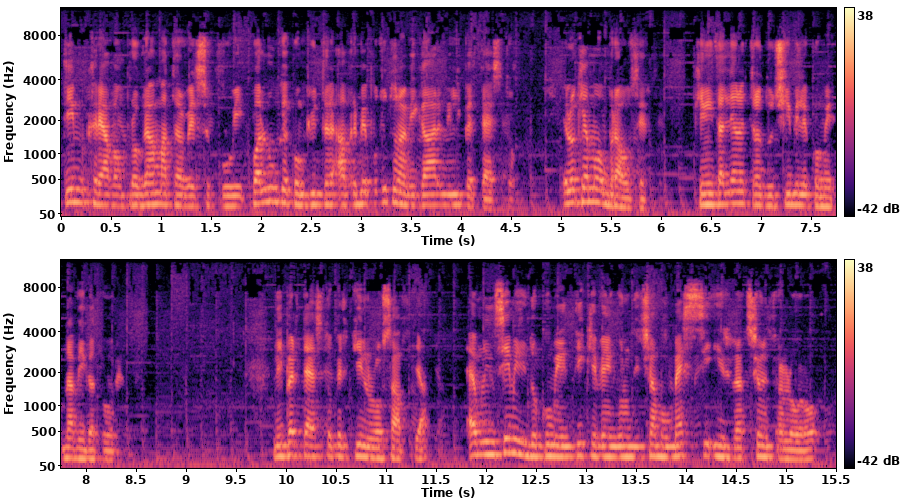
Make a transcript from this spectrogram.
Tim creava un programma attraverso cui qualunque computer avrebbe potuto navigare nell'ipertesto e lo chiamò browser, che in italiano è traducibile come navigatore. L'ipertesto, per chi non lo sappia, è un insieme di documenti che vengono diciamo messi in relazione tra loro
